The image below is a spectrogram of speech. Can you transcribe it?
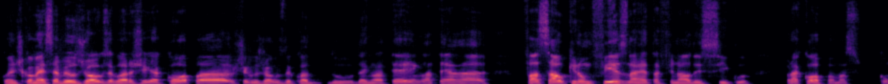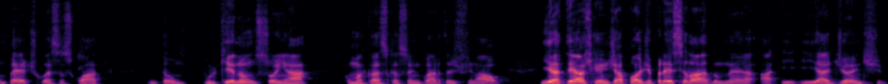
quando a gente comece a ver os jogos, agora chega a Copa, chega os jogos do, do, da Inglaterra e a Inglaterra faça algo que não fez na reta final desse ciclo para a Copa, mas compete com essas quatro. Então, por que não sonhar com uma classificação em quartas de final? E até acho que a gente já pode ir para esse lado, né? E, e adiante.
